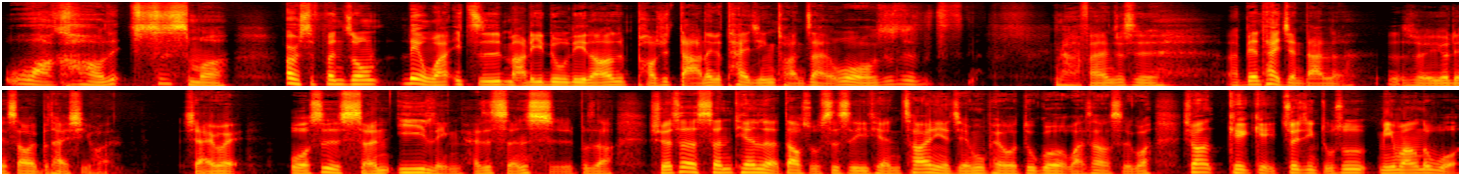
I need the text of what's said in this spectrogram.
哇靠，这是什么？二十分钟练完一只玛丽露丽，然后就跑去打那个钛金团战，哇，就是啊，反正就是啊，变太简单了，所以有点稍微不太喜欢。下一位。我是神一零还是神十？不知道。学测升天了，倒数四十一天，超爱你的节目，陪我度过晚上的时光。希望可以给最近读书迷茫的我，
